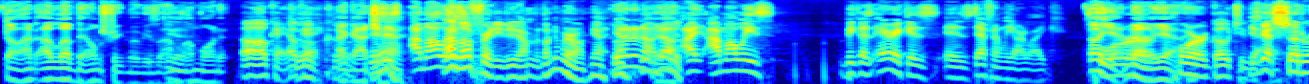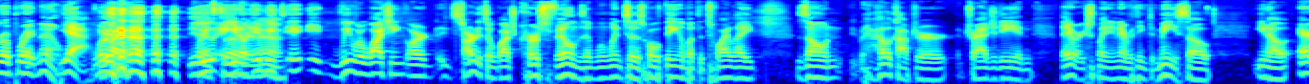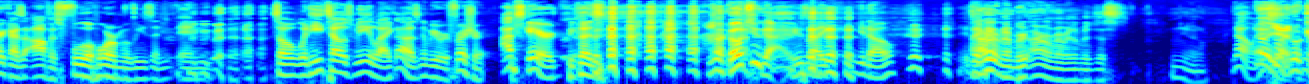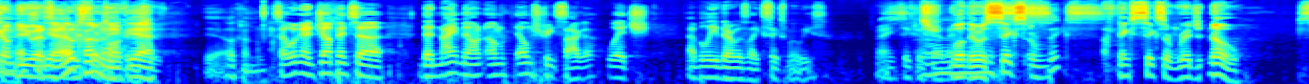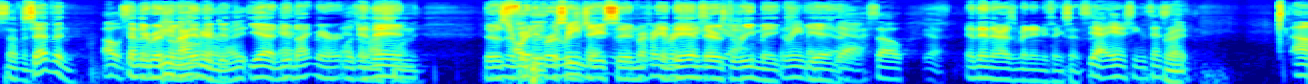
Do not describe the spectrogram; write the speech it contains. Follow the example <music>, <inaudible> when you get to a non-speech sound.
Oh, I, I love the Elm Street movies. I'm, Yeah. I'm on it. Oh, okay, okay. Cool, cool. I got This you. is I'm always I love Freddy, dude. I'm, don't get me wrong. Yeah, cool. no, no, no, Yeah. no. I I'm always because Eric is is definitely our like Oh, yeah. horror, No, yeah. horror go to. He's got Shutter up right now. Yeah, we're like, <laughs> Yeah, we, it's you up know, right it, now. it, it, we were watching or it started to watch cursed films, and we went to this whole thing about the Twilight Zone helicopter tragedy, and they were explaining everything to me. So, you know, Eric has an office full of horror movies, and, and <laughs> so when he tells me like, "Oh, it's gonna be a refresher," I'm scared because he's our go-to guy. He's like, you know, it's like I he- remember. I don't remember them, but just you know. no, Oh, yeah, excellent. it'll come to you as yeah, like, it'll we come start to me. talking Yeah, yeah, it'll come to me. So we're gonna jump into the Nightmare on Elm, Elm Street saga, which I believe there was like six movies, right? Six or seven. Well, there was six. six, I think six original. No, seven, seven. Oh, in the original. original. New then they Nightmare, did- right? Yeah, Yeah. New Nightmare, Was and the last then one. there's Oh, Freddy the- the versus remake. Jason, Freddy and versus then Jason. there's Yeah. the remake. The remake, Yeah. yeah. So Yeah, and then there hasn't been anything since. then. yeah, interesting since then. right.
